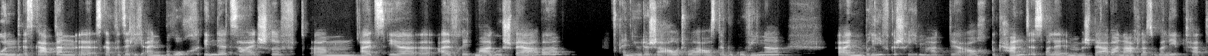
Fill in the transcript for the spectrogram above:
Und es gab dann, äh, es gab tatsächlich einen Bruch in der Zeitschrift, ähm, als er äh, Alfred Margot Sperber, ein jüdischer Autor aus der Bukowina, einen Brief geschrieben hat, der auch bekannt ist, weil er im Sperber-Nachlass überlebt hat,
